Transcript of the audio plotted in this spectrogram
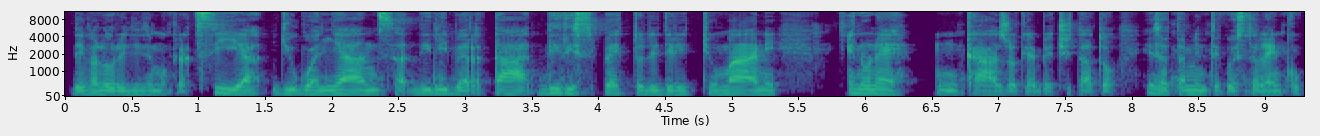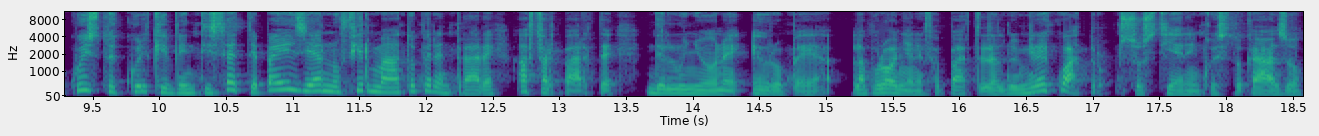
dei valori di democrazia, di uguaglianza, di libertà, di rispetto dei diritti umani e non è un caso che abbia citato esattamente questo elenco. Questo è quel che 27 paesi hanno firmato per entrare a far parte dell'Unione Europea. La Polonia ne fa parte dal 2004, sostiene in questo caso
